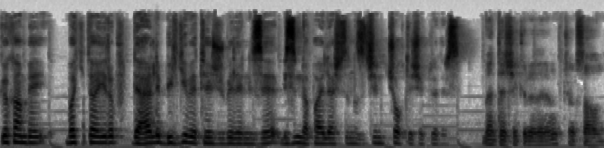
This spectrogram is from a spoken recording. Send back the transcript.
Gökhan Bey, vakit ayırıp değerli bilgi ve tecrübelerinizi bizimle paylaştığınız için çok teşekkür ederiz. Ben teşekkür ederim. Çok sağ olun.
